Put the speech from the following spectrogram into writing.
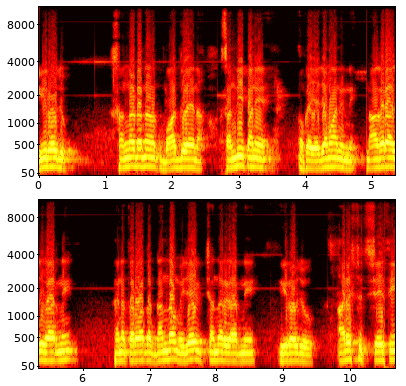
ఈరోజు సంఘటనకు బాధ్యులైన సందీప్ అనే ఒక యజమానిని నాగరాజు గారిని ఆయన తర్వాత గంధం విజయ్ చందర్ గారిని ఈరోజు అరెస్ట్ చేసి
